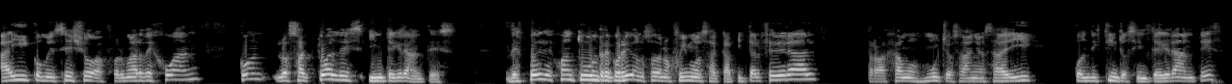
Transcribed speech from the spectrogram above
ahí comencé yo a formar de Juan con los actuales integrantes. Después de Juan tuvo un recorrido, nosotros nos fuimos a Capital Federal, trabajamos muchos años ahí con distintos integrantes,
